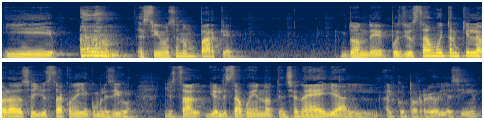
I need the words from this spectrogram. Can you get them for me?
Y estuvimos en un parque donde pues yo estaba muy tranquilo, la verdad, o sea, yo estaba con ella, como les digo, yo, estaba, yo le estaba poniendo atención a ella, al, al cotorreo y así.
